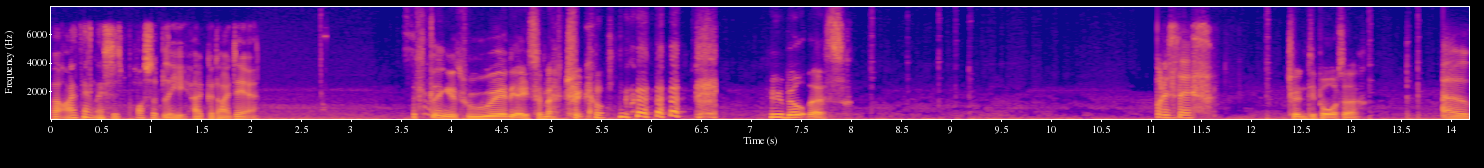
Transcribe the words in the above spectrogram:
But I think this is possibly a good idea. This thing is really asymmetrical. Who built this? What is this? Trinity Porter. Oh,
